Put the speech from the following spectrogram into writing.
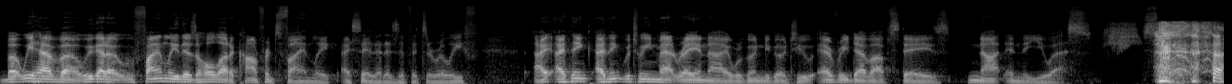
but we have uh, we got to finally. There's a whole lot of conference. Finally, I say that as if it's a relief. I, I think I think between Matt Ray and I, we're going to go to every DevOps days not in the U.S. So,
